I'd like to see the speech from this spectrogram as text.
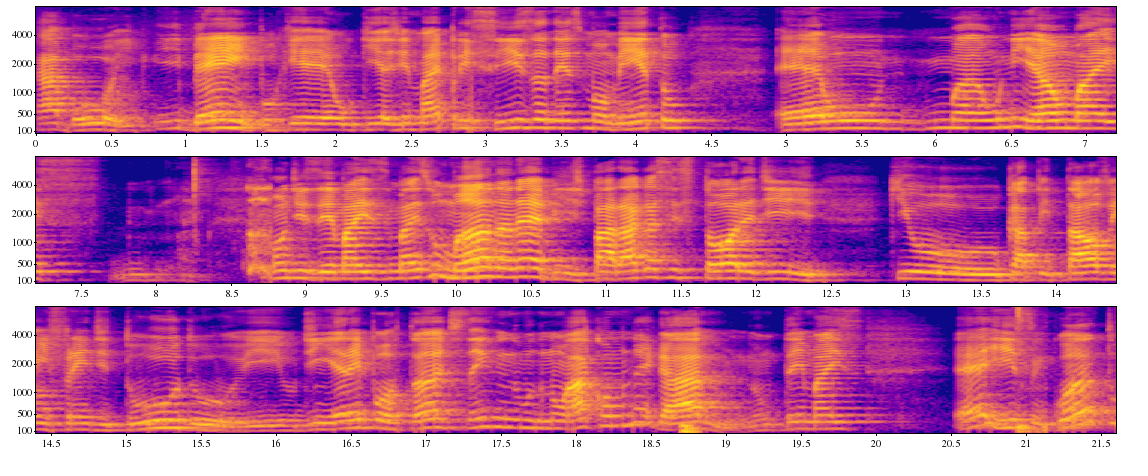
acabou. E, e, bem, porque o que a gente mais precisa nesse momento é um, uma união mais, vamos dizer, mais, mais humana, né, bicho? Parar com essa história de que o capital vem em frente de tudo e o dinheiro é importante, sem, não, há como negar, não tem mais. É isso, enquanto,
